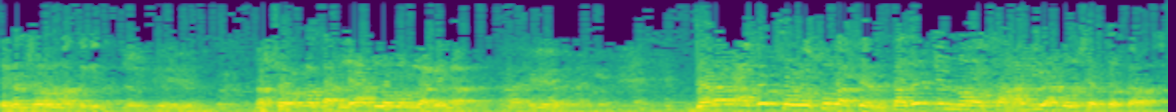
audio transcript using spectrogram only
এখানে স্মরণ আছে কিনা না? স্মরণ থাকলে আর লবণ লাগে না। যারা আদর্শ রসুল আছেন, তাদের জন্য সাহাবি আদর্শের দরকার আছে।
